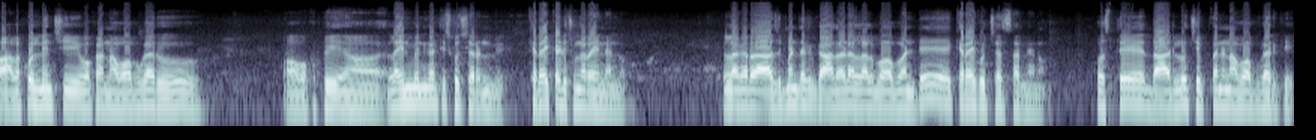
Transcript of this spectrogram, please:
పాలకొల్లు నుంచి ఒక నవాబు గారు ఒక లైన్మెన్గా తీసుకొచ్చారండి. కిరాయికి అడుచున్నారు ఆయన నన్ను. ఇలాగ రాజమండ్రి దగ్గరికి ఆదాడు వెళ్ళాలి బాబు అంటే కిరాయికి వచ్చాను సార్ నేను. వస్తే దారిలో చెప్పాను నవాబు గారికి.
